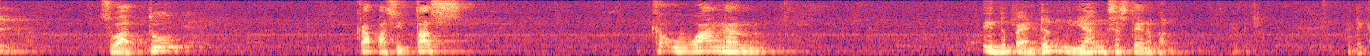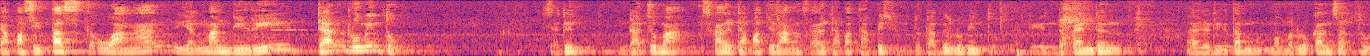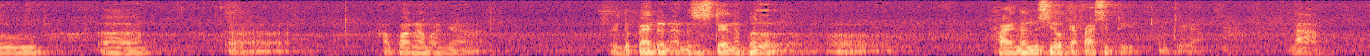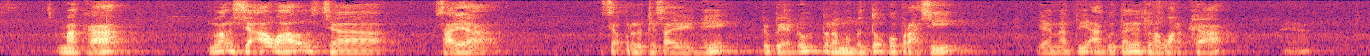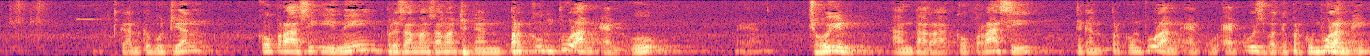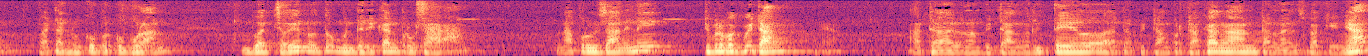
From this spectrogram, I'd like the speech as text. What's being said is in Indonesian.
suatu kapasitas keuangan independen yang sustainable. Jadi kapasitas keuangan yang mandiri dan lumintu. Jadi tidak cuma sekali dapat hilang, sekali dapat habis begitu, tapi lumintu. Jadi independen. Uh, jadi kita memerlukan satu uh, uh, apa namanya independent and sustainable uh, financial capacity, gitu ya. Nah, maka memang sejak awal sejak saya sejak periode saya ini PBNU telah membentuk koperasi yang nanti anggotanya adalah warga ya. dan kemudian koperasi ini bersama-sama dengan perkumpulan NU ya, join antara koperasi dengan perkumpulan NU NU sebagai perkumpulan nih badan hukum perkumpulan membuat join untuk mendirikan perusahaan. Nah perusahaan ini di berbagai bidang, ya. ada dalam bidang retail, ada bidang perdagangan dan lain sebagainya.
